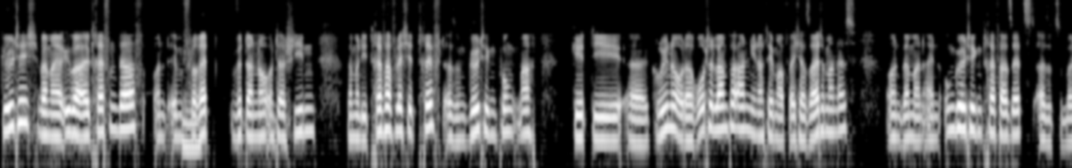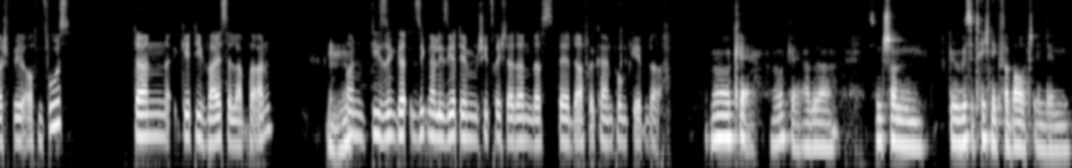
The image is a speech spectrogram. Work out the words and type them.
gültig, weil man ja überall treffen darf. Und im Mhm. Florett wird dann noch unterschieden, wenn man die Trefferfläche trifft, also einen gültigen Punkt macht, geht die äh, grüne oder rote Lampe an, je nachdem auf welcher Seite man ist. Und wenn man einen ungültigen Treffer setzt, also zum Beispiel auf den Fuß, dann geht die weiße Lampe an. Mhm. Und die sig signalisiert dem Schiedsrichter dann, dass der dafür keinen Punkt geben darf. Okay, okay. Also da sind schon gewisse Technik verbaut in den,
